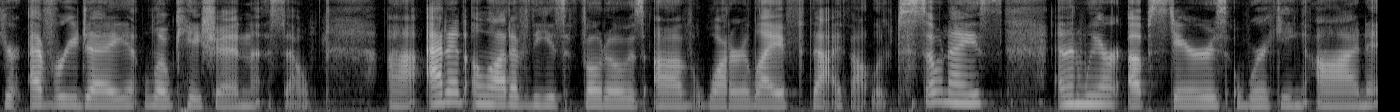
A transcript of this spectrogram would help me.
your everyday location. So uh, added a lot of these photos of water life that I thought looked so nice. And then we are upstairs working on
